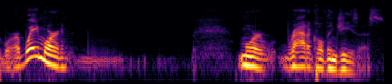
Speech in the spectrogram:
were way more more radical than Jesus.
